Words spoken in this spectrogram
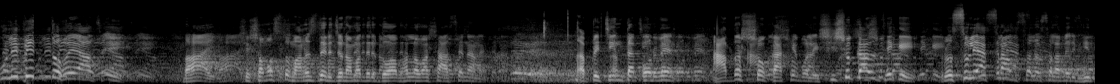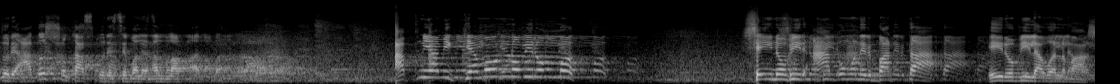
গুলিবিদ্ধ হয়ে আছে। ভাই সে সমস্ত মানুষদের জন্য আমাদের দোয়া ভালোবাসা আছে না আপনি চিন্তা করবেন আদর্শ কাকে বলে? শিশুকাল থেকে রসুল আকরাম সাল্লাহ সাল্লামের ভিতরে আদর্শ কাজ করেছে বলেন আল্লাহ আপনি আমি কেমন নবীর উম্মত? সেই নবীর আগমনের বার্তা এই রবিউল আউয়াল মাস।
